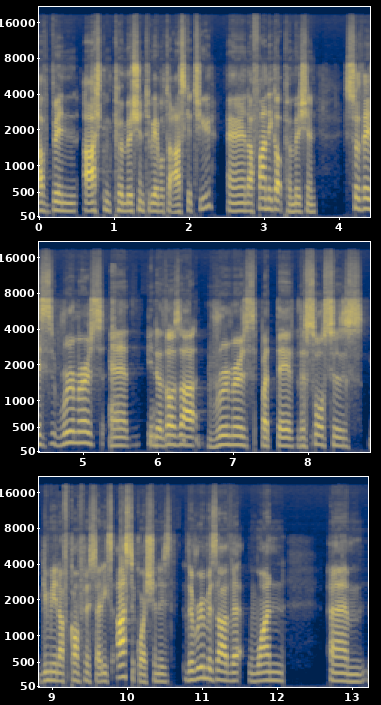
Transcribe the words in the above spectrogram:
I've been asking permission to be able to ask it to you, and I finally got permission. So there's rumors, and you know those are rumors, but the the sources give me enough confidence to at least ask the question. Is the rumors are that one um,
